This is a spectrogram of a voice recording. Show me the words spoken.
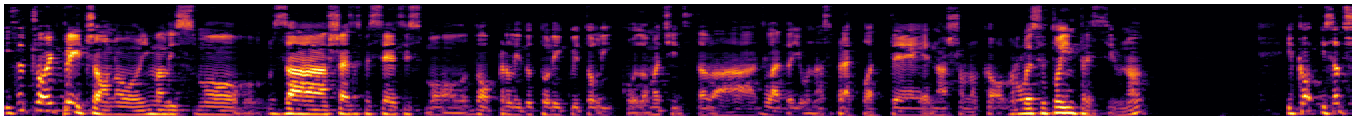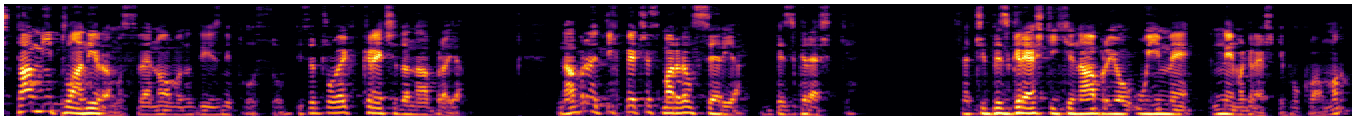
I sad čovjek priča, ono, imali smo, za 16 meseci smo dopreli do toliko i toliko domaćinstava, gledaju nas pretplate, naš ono kao, vrlo je sve to impresivno. I, kao, I sad šta mi planiramo sve novo na Disney Plusu? I sad čovjek kreće da nabraja. Nabrao je tih 5-6 Marvel serija, bez greške. Znači, bez greške ih je nabrao u ime, nema greške, bukvalno.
